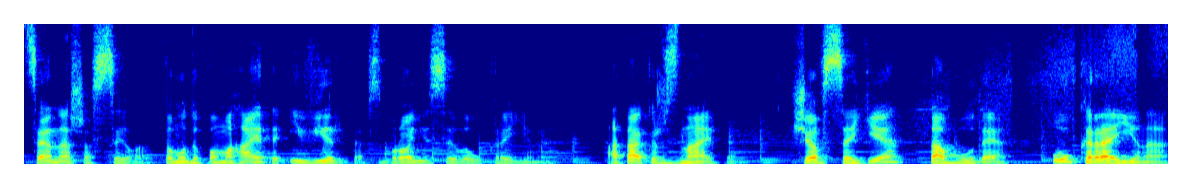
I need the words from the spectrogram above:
це наша сила. Тому допомагайте і вірте в Збройні Сили України. А також знайте, що все є та буде Україна!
